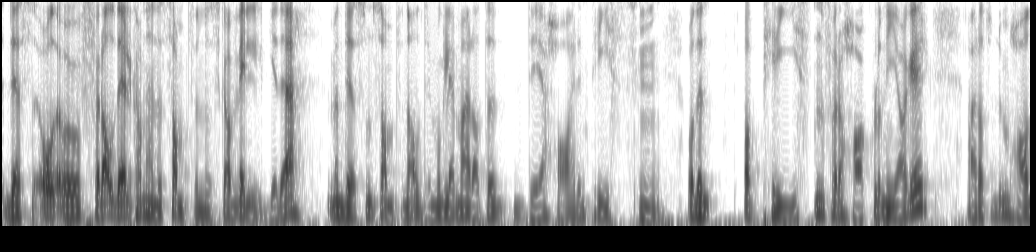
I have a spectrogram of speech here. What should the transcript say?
det, og, for all del kan hende samfunnet skal velge det, men det som samfunnet aldri må glemme, er at det, det har en pris. Og den at prisen for å ha kolonihager er at du må ha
